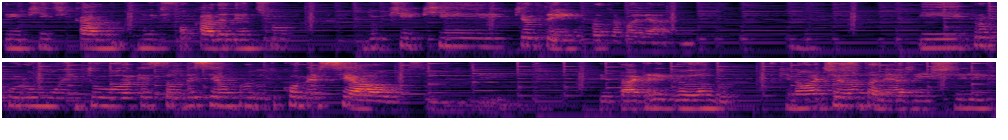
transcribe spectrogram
tenho que ficar muito focada dentro do que, que, que eu tenho para trabalhar. Né? E procuro muito a questão de ser um produto comercial, assim, de estar tá agregando, porque não adianta, né? A gente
